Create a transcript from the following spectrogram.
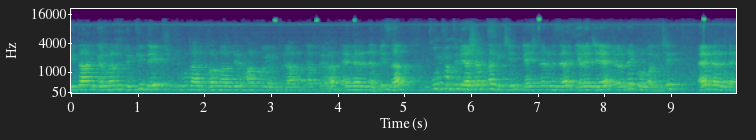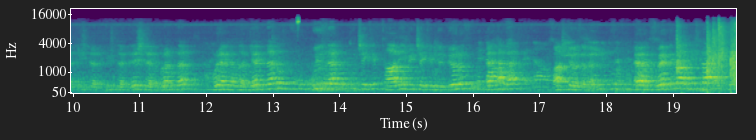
bir daha görmemiz mümkün değil. Çünkü bunlar normal bir halk oyunu yapmıyorlar. Evlerinden bizzat bu kültürü yaşatmak için, gençlerimize, geleceğe örnek olmak için evlerinden, işlerini, güçlerini, eşlerini bıraktılar. Buraya kadar geldiler. Bu yüzden bu çekim tarihi bir çekimdir diyoruz. Ve hemen başlıyoruz efendim. Evet, kuvvetli alkışlar.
